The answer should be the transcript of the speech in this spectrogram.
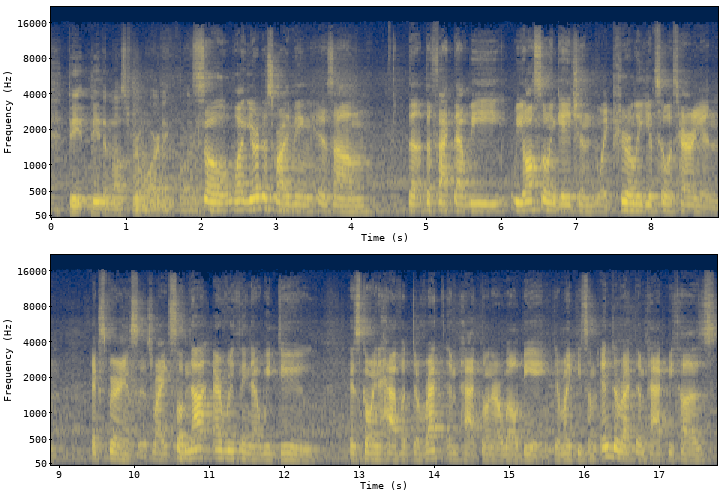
be be the most rewarding for you. So what you're describing is um, the the fact that we we also engage in like purely utilitarian experiences, right? So not everything that we do is going to have a direct impact on our well-being. There might be some indirect impact because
